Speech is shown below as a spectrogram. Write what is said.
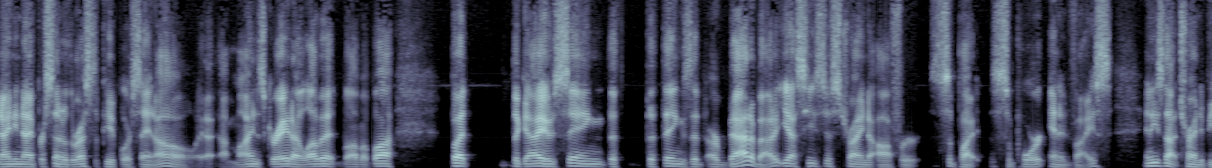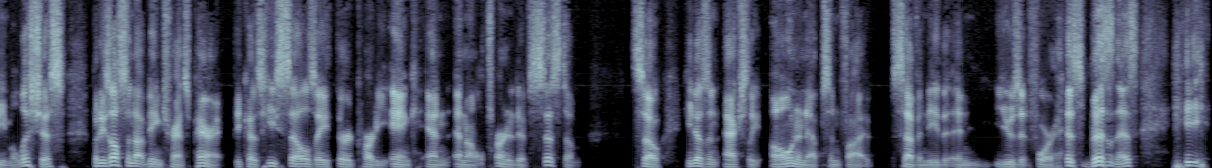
99% of the rest of the people are saying, "Oh, mine's great, I love it," blah blah blah. But the guy who's saying the the things that are bad about it, yes, he's just trying to offer supply, support and advice, and he's not trying to be malicious, but he's also not being transparent because he sells a third party ink and, and an alternative system. So he doesn't actually own an Epson 570 and use it for his business. He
